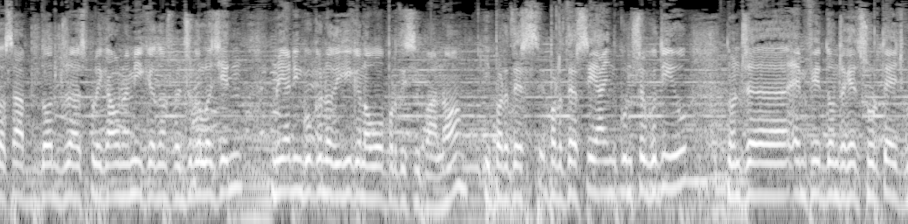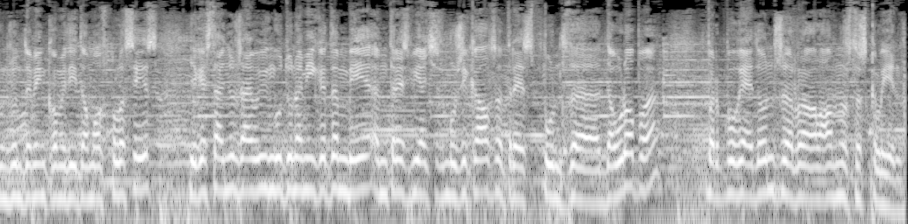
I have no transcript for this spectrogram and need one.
la sap doncs, explicar una mica, doncs penso que la gent no hi ha ningú que no digui que no vol participar, no? I per, ter per tercer any consecutiu doncs, eh, hem fet doncs, aquest sorteig conjuntament, com he dit, amb els placers. I aquest any doncs, ha vingut una mica també amb tres viatges musicals a tres punts d'Europa de, per poder doncs, regalar als nostres clients.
